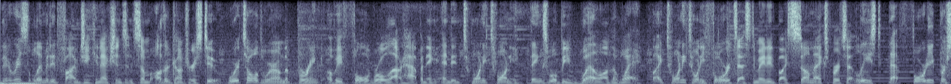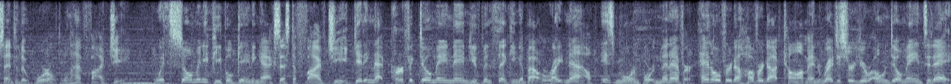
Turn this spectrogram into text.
There is limited 5G connections in some other countries too. We're told we're on the brink of a full rollout happening and in 2020, things will be well on the way. By 2024, it's estimated by some experts at least that 40% of the world will have 5G. With so many people gaining access to 5G, getting that perfect domain name you've been thinking about right now is more important than ever. Head over to hover.com and register your own domain today.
